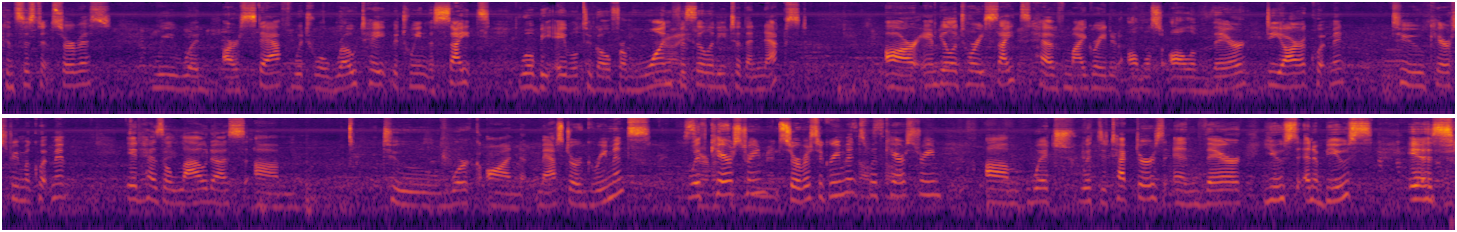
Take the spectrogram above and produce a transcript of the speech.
consistent service we would our staff which will rotate between the sites will be able to go from one Right. facility to the next our ambulatory sites have migrated almost all of their dr equipment to carestream equipment it has allowed us um, to work on master agreements with Service carestream agreements. service agreements with carestream um, which with detectors and their use and abuse is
